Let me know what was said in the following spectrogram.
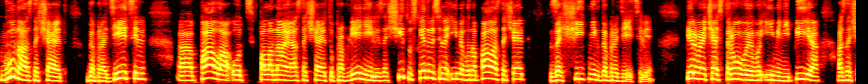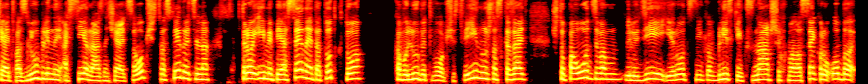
Гуна означает добродетель, Э, Пала от Паланая означает управление или защиту, следовательно, имя Гунапала означает защитник добродетели. Первая часть второго его имени Пия означает возлюбленный, а Сена означает сообщество. Следовательно, второе имя Пиасена – это тот, кто кого любят в обществе. И нужно сказать, что по отзывам и людей, и родственников, близких, знавших Малосекару, оба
